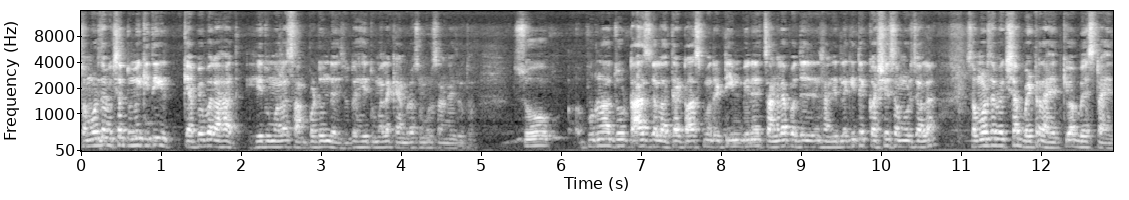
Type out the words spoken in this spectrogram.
समोरच्यापेक्षा तुम्ही किती कॅपेबल आहात हे तुम्हाला सा पटवून द्यायचं होतं. हे तुम्हाला कॅमेरासमोर सांगायचं होतं. सो पूर्ण जो टास्क झाला त्या टास्कमध्ये टीम बीने चांगल्या पद्धतीने सांगितलं की ते कसे समोरच्याला समोरच्यापेक्षा बेटर आहेत किंवा बेस्ट आहेत.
